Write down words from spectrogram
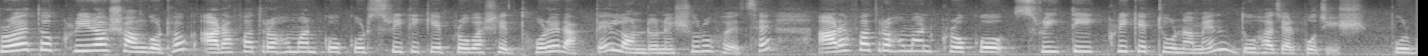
প্রয়াত ক্রীড়া সংগঠক আরাফাত রহমান কোকোর স্মৃতিকে প্রবাসে ধরে রাখতে লন্ডনে শুরু হয়েছে আরাফাত রহমান ক্রোকো স্মৃতি ক্রিকেট টুর্নামেন্ট দু হাজার পঁচিশ। পূর্ব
